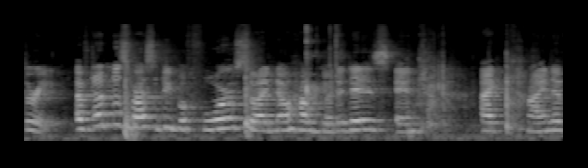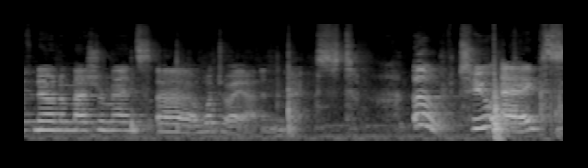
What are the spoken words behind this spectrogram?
three. I've done this recipe before, so I know how good it is, and I kind of know the measurements. Uh, what do I add in next? Oh, two eggs.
